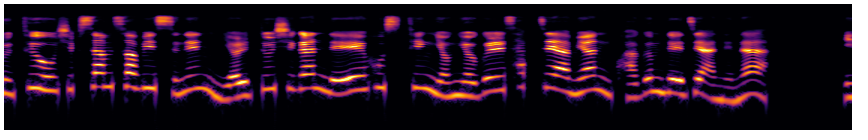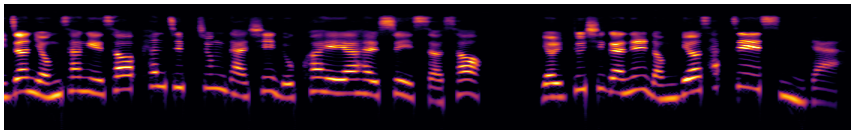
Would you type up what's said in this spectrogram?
루트 53 서비스는 12시간 내에 호스팅 영역을 삭제하면 과금되지 않으나 이전 영상에서 편집 중 다시 녹화해야 할 수 있어서 12시간을 넘겨 삭제했습니다.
